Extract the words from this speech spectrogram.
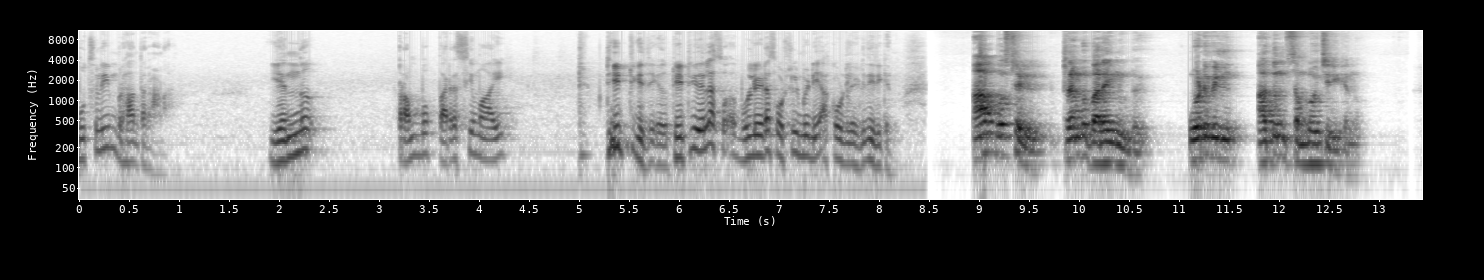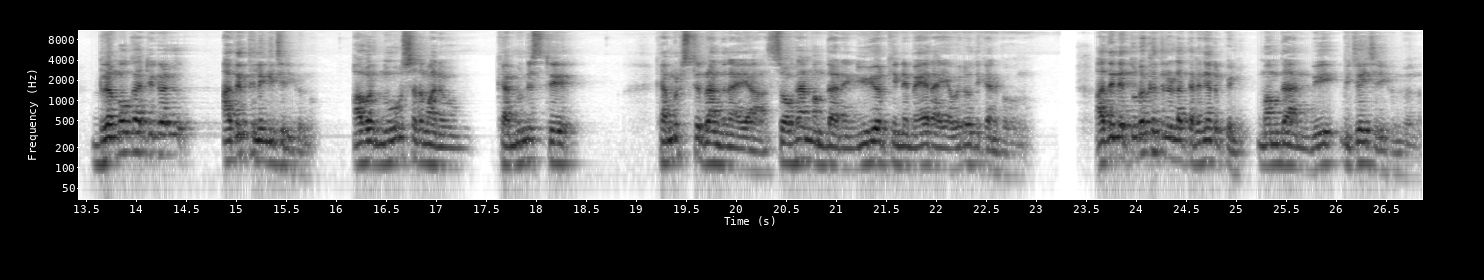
മുസ്ലിം ഭ്രാന്തരാണ് എന്ന് ട്രംപ് പരസ്യമായി ട്വീറ്റ് ചെയ്തിരിക്കുന്നു. ട്വീറ്റ് ചെയ്തില്ല പുള്ളിയുടെ സോഷ്യൽ മീഡിയ അക്കൗണ്ടിൽ എഴുതിയിരിക്കുന്നു. ആ പോസ്റ്റിൽ ട്രംപ് പറയുന്നുണ്ട് ഒടുവിൽ അതും സംഭവിച്ചിരിക്കുന്നു. ഡെമോക്രാറ്റുകൾ അതിർത്തി ലംഘിച്ചിരിക്കുന്നു. അവർ നൂറ് ശതമാനവും കമ്മ്യൂണിസ്റ്റ് കമ്മ്യൂണിസ്റ്റ് ഭ്രാന്തനായ സോഹാൻ മംദാനെ ന്യൂയോർക്കിന്റെ മേയറായി അവരോധിക്കാൻ പോകുന്നു. അതിന്റെ തുടക്കത്തിലുള്ള തെരഞ്ഞെടുപ്പിൽ മംദാൻ വിജയിച്ചിരിക്കുന്നുവെന്ന്.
